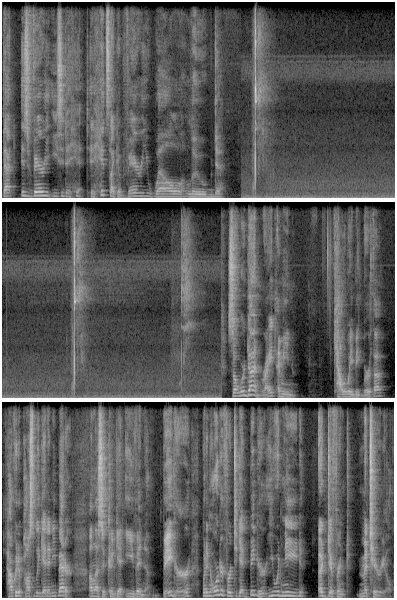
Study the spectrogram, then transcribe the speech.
that is very easy to hit. It hits like a very well lubed So we're done, right? I mean, Callaway Big Bertha, how could it possibly get any better? Unless it could get even bigger, but in order for it to get bigger, you would need a different material.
